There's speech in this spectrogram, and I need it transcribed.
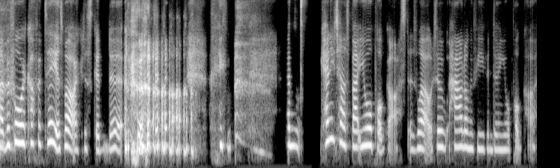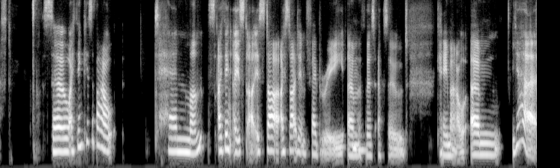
like before a cup of tea as well. I just couldn't do it. um, can you tell us about your podcast as well? So, how long have you been doing your podcast? So, I think it's about 10 months. I think I start it start I started it in February. Um Mhm. the first episode came out. Um yeah,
